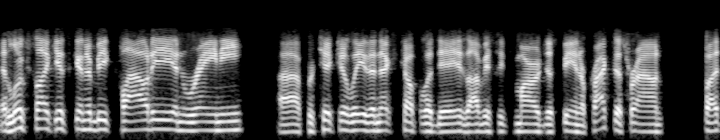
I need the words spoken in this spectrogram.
it looks like it's going to be cloudy and rainy, uh, particularly the next couple of days. Obviously, tomorrow just being a practice round, but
